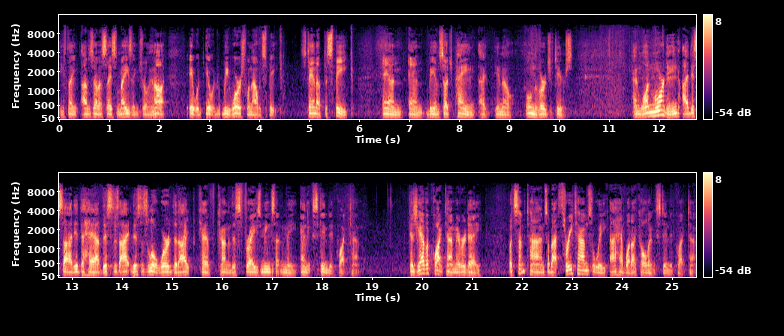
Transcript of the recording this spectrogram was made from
you think, I was going to say it's amazing. It's really not. It would, it would be worse when I would speak. Stand up to speak and, and be in such pain, I, you know, on the verge of tears. And one morning, I decided to have this is I, this is a little word that I have kind of this phrase means something to me an extended quiet time. Because you have a quiet time every day, but sometimes about three times a week, I have what I call an extended quiet time.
